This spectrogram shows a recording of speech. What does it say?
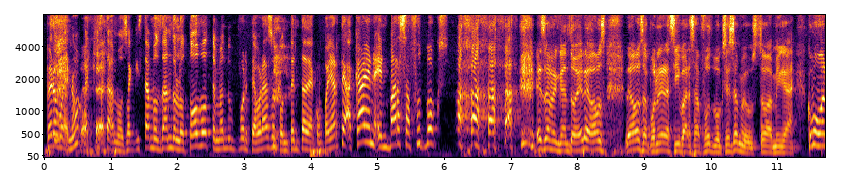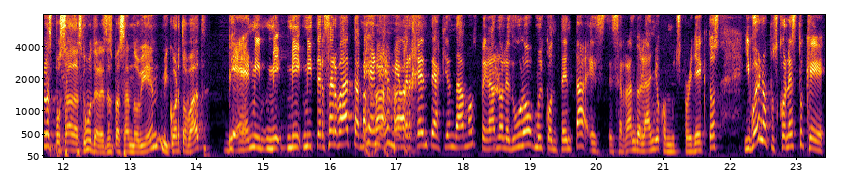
Pero bueno, aquí estamos, aquí estamos dándolo todo. Te mando un fuerte abrazo, contenta de acompañarte acá en, en Barça Footbox. Eso me encantó, Le, vamos, le vamos a poner así Barça Footbox. Eso me gustó, amiga. ¿Cómo van las posadas? ¿Cómo te la estás pasando? ¿Bien? ¿Mi cuarto bat? Bien, mi, mi, mi, tercer bat también, mi emergente. Aquí andamos pegándole duro, muy contenta, este, cerrando el año con muchos proyectos. Y bueno, pues con esto que,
